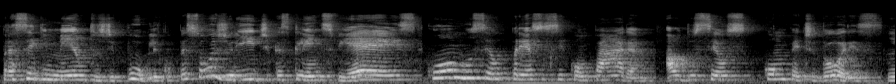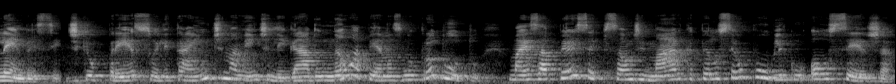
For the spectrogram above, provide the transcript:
para segmentos de público, pessoas jurídicas, clientes fiéis? Como o seu preço se compara ao dos seus competidores? Lembre-se de que o preço ele está intimamente ligado não apenas no produto, mas à percepção de marca pelo seu público, ou seja,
